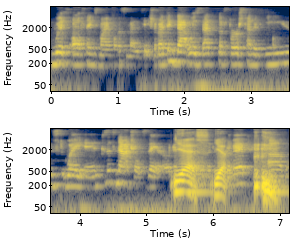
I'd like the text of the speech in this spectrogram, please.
with all things mindfulness and meditation. But I think that was that's the first kind of eased way in because it's natural, it's there. Like yes. Yeah. It. Um,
